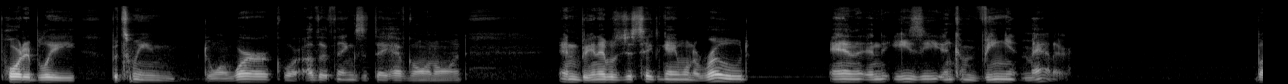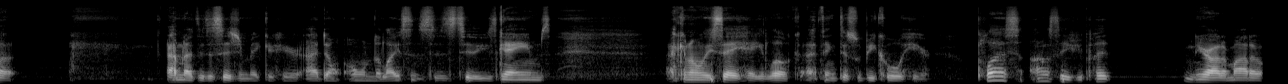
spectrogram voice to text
portably between doing work or other things that they have going on and being able to just take the game on the road in an easy and convenient manner. But I'm not the decision maker here. I don't own the licenses to these games. I can only say, hey, look, I think this would be cool here. Plus, honestly, if you put Nier Automata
